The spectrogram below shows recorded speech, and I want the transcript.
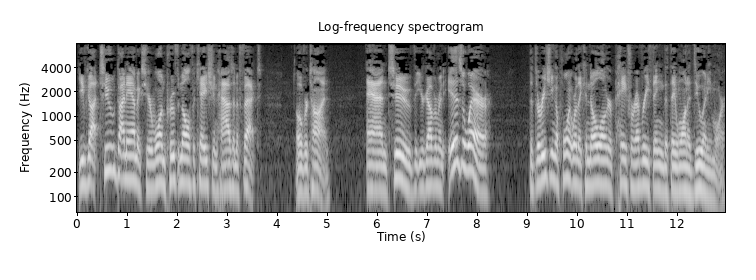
you've got two dynamics here. One, proof of nullification has an effect over time. And two, that your government is aware that they're reaching a point where they can no longer pay for everything that they want to do anymore.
